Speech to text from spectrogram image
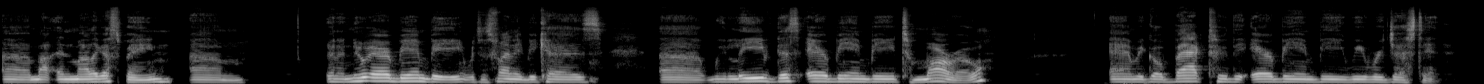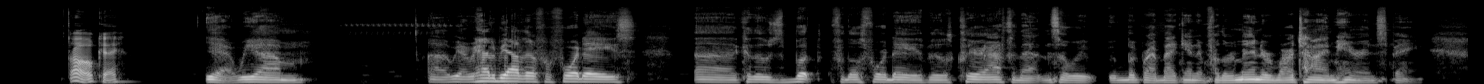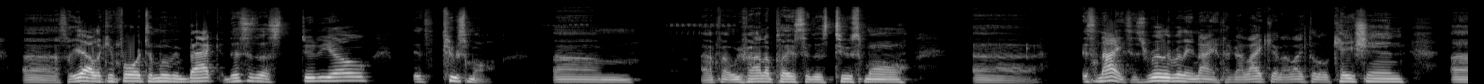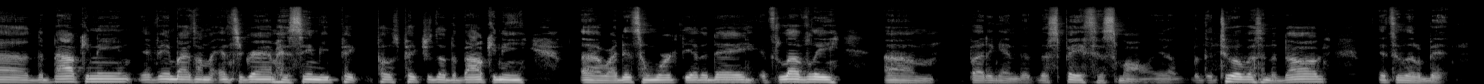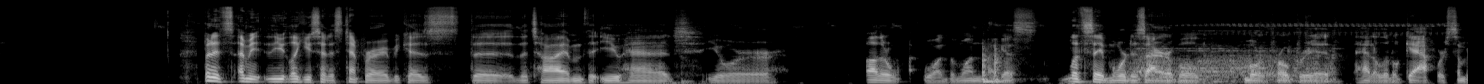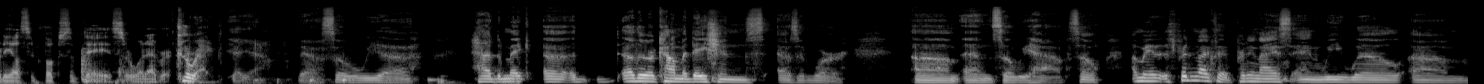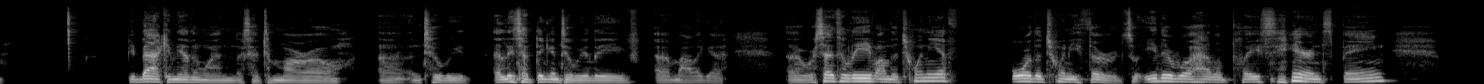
uh, in Malaga, Spain. Um, in a new Airbnb, which is funny because uh we leave this Airbnb tomorrow and we go back to the Airbnb we were just in. Oh, okay. Yeah, we um uh we, we had to be out there for four days uh because uh, it was booked for those four days, but it was clear after that, and so we, we booked right back in it for the remainder of our time here in Spain. Uh, so yeah, looking forward to moving back. This is a studio; it's too small. Um, I found, we found a place that is too small. Uh, it's nice. It's really really nice. Like I like it. I like the location, uh, the balcony. If anybody's on my Instagram has seen me pick, post pictures of the balcony uh, where I did some work the other day. It's lovely. Um, but again, the, the space is small, you know. But the two of us and the dog, it's a little bit. But it's, I mean, you, like you said, it's temporary because the the time that you had your other one, the one I guess let's say more desirable, more appropriate, had a little gap where somebody else had booked some days or whatever. Correct. Yeah, yeah, yeah. So we uh, had to make uh, other accommodations, as it were, um, and so we have. So I mean, it's pretty nice, pretty nice, and we will um, be back in the other one. Like I said tomorrow uh, until we, at least I think until we leave uh, Malaga. Uh, we're set to leave on the twentieth or the 23rd. So either we'll have a place here in Spain,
